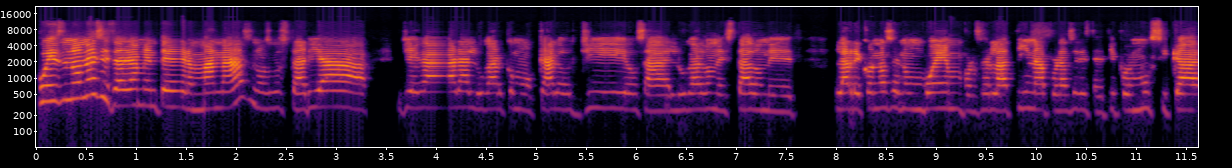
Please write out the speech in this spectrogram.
Pues no necesariamente hermanas, nos gustaría llegar al lugar como Carol G, o sea, el lugar donde está, donde la reconocen un buen por ser latina, por hacer este tipo de música.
